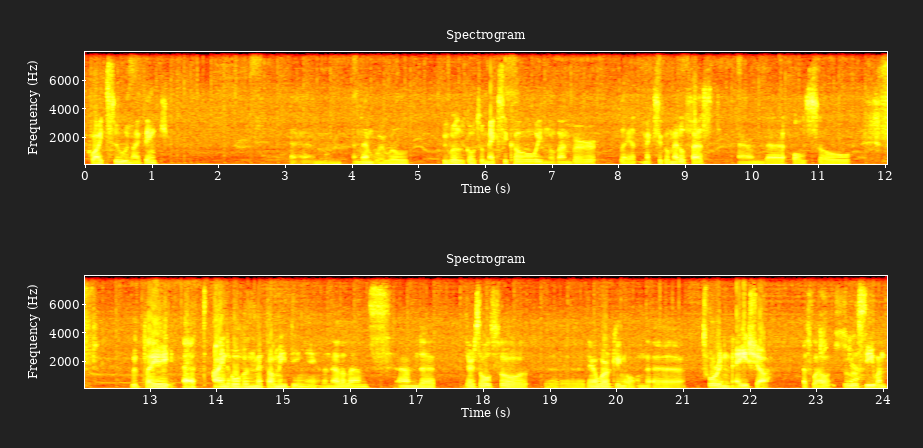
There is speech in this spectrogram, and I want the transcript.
quite soon, I think. Um, and then we will we will go to Mexico in November, play at Mexico Metal Fest, and uh, also we play at Eindhoven Metal Meeting in the Netherlands, and uh, there's also uh, they are working on a tour in Asia as well. Asia. We will see when.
